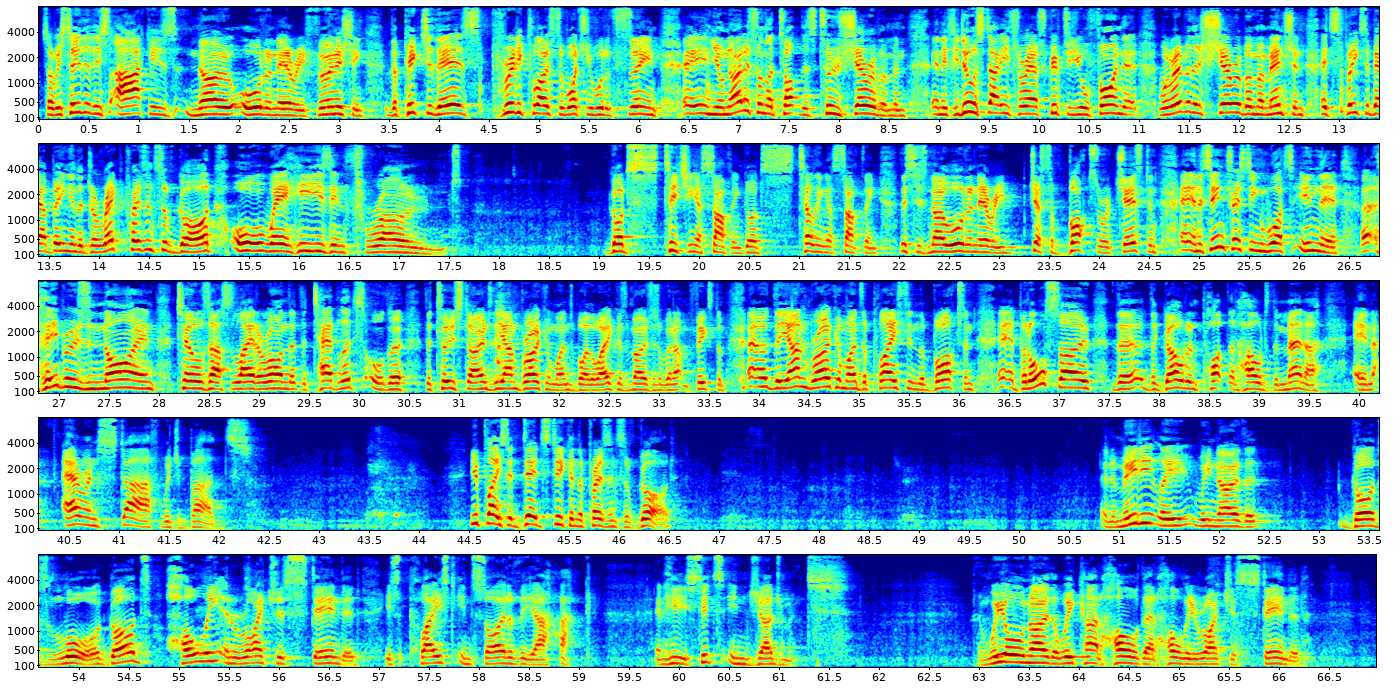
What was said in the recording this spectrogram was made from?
So we see that this ark is no ordinary furnishing. The picture there is pretty close to what you would have seen. And you'll notice on the top there's two cherubim. And, and if you do a study throughout scripture, you'll find that wherever the cherubim are mentioned, it speaks about being in the direct presence of God or where he is enthroned. God's teaching us something. God's telling us something. This is no ordinary, just a box or a chest. And, and it's interesting what's in there. Uh, Hebrews 9 tells us later on that the tablets, or the, the two stones, the unbroken ones, by the way, because Moses went up and fixed them, uh, the unbroken ones are placed in the box, and, uh, but also the, the golden pot that holds the manna and Aaron's staff which buds. You place a dead stick in the presence of God And immediately we know that God's law, God's holy and righteous standard is placed inside of the ark and he sits in judgment. And we all know that we can't hold that holy righteous standard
